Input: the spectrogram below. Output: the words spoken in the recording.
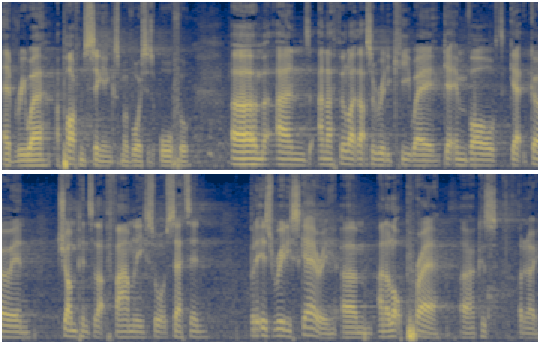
everywhere apart from singing because my voice is awful. Um, and and I feel like that's a really key way. Get involved, get going, jump into that family sort of setting. But it is really scary and a lot of prayer because I don't know.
